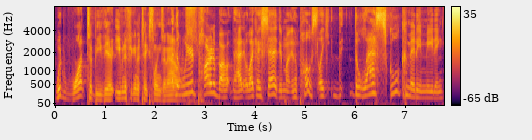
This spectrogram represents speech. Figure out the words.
would want to be there, even if you're going to take slings and arrows. The weird part about that, like I said in, my, in a post, like the, the last school committee meeting,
